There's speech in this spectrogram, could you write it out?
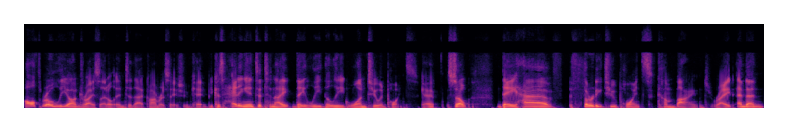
I'll throw Leon Draisaitl into that conversation, okay? Because heading into tonight, they lead the league one, two in points. Okay. So they have 32 points combined, right? And then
